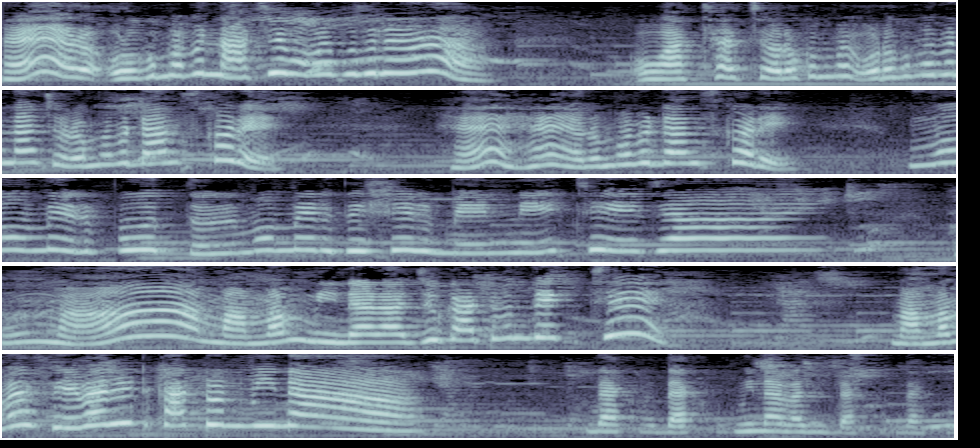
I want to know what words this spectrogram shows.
হ্যাঁ ওরকম ভাবে নাচে মোমের পুতুলের ওরা? ও আচ্ছা আচ্ছা ওরকম ভাবে ওরকম ভাবে নাচে ওরকম ভাবে ডান্স করে? হ্যাঁ হ্যাঁ ওরকম ভাবে ডান্স করে। মোমের পুতুল মোমের দেশের মেয়ে নেচে যায়। ও মা মামা মিনা রাজু কার্টুন দেখছে? মামা মামামের ফেভারিট কার্টুন মিনা। দেখো দেখো মিনা রাজু দেখো দেখো।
